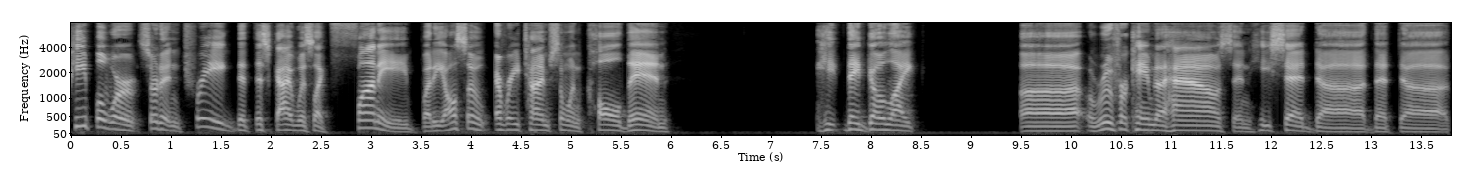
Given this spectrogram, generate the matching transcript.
people were sort of intrigued that this guy was like funny, but he also, every time someone called in, he they'd go like, uh, a roofer came to the house and he said uh, that uh,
